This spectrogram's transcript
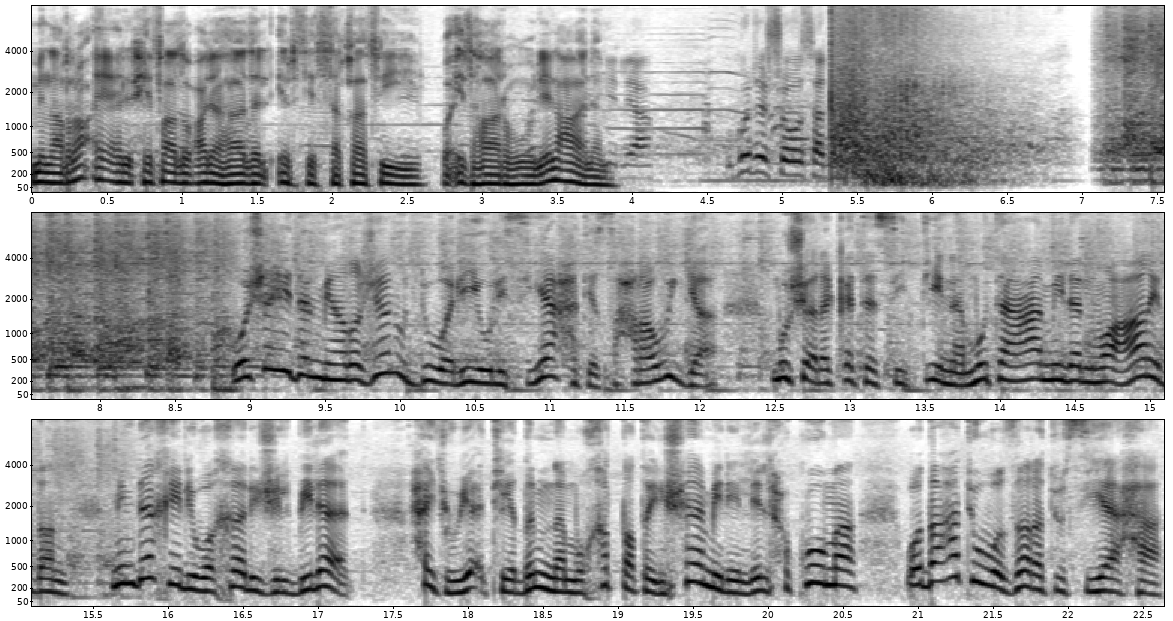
من الرائع الحفاظ على هذا الإرث الثقافي وإظهاره للعالم. وشهد المهرجان الدولي للسياحة الصحراوية مشاركة الستين متعاملا وعارضا من داخل وخارج البلاد. حيث يأتي ضمن مخطط شامل للحكومة وضعته وزارة السياحة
